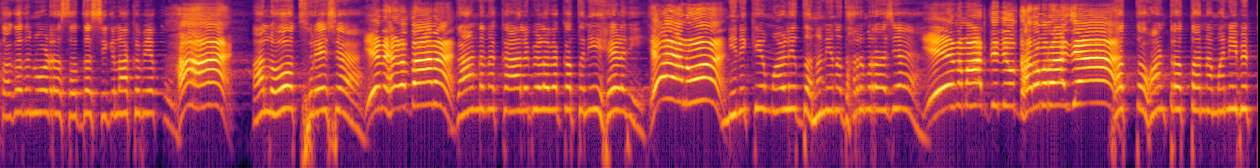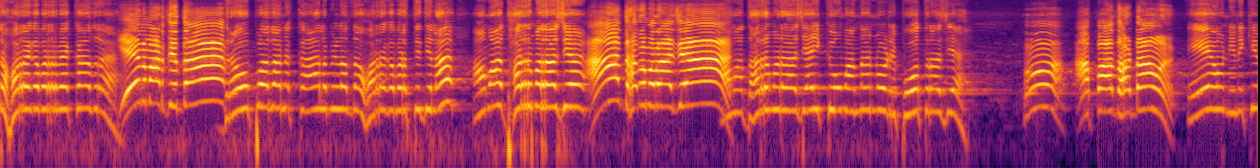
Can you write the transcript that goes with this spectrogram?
ತಗದು ನೋಡ್ರ ಸದ್ದ ಸಿಗಲಾಕಬೇಕು. ಹಾ ಹಾ. ಅಲ್ಲೋ ಸುರೇಶ. ಏನ್ ಹೇಳ್ತಾನ ಗಂಡನ ಕಾಲ ಬೀಳಬೇಕತ್ತ ನೀ ಹೇಳ್ದಿ. ನಿನಕೆ ಮಾಡಿದ್ದ ಮಾಡಿದ್ದನ ನಿನ್ನ ಧರ್ಮರಾಜ? ಏನ್ ಮಾಡ್ತಿದ್ದೀವಿ ಧರ್ಮರಾಜ? ಹತ್ತು ಹೊಂಟ್ರ ತನ್ನ ಮನಿ ಬಿಟ್ಟು ಹೊರಗೆ ಬರಬೇಕಾದ್ರ. ಏನ್ ಮಾಡ್ತಿದ್ದ? ದ್ರೌಪದನ ಕಾಲ ಬೀಳದ ಹೊರಗೆ ಬರ್ತಿದ್ದಿಲ್ಲ ಅವ ಧರ್ಮರಾಜ. ಆ ಧರ್ಮರಾಜ? ಅವ ಧರ್ಮರಾಜ ಐಕ್ಯೂ ಮನ್ನ ನೋಡ್ರಿ ಪೋತ್ರಾಜ. ಹ್ಮ್ ಅಪ್ಪ ದೊಡ್ಡವ ಏ ಅವ್ ನಿನಕಿ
